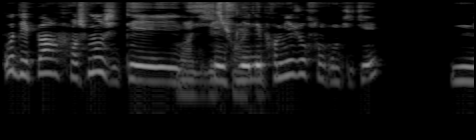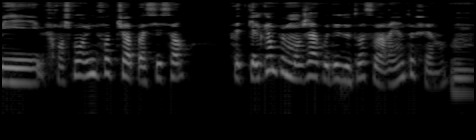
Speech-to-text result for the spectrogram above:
au départ, franchement, j'étais, les, premiers jours sont compliqués. Mais franchement, une fois que tu as passé ça, en fait, quelqu'un peut manger à côté de toi, ça va rien te faire. hein. Hmm.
